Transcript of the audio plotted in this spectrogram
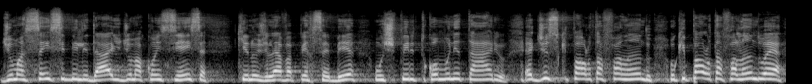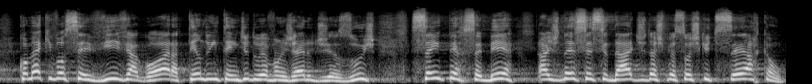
de uma sensibilidade, de uma consciência que nos leva a perceber um espírito comunitário. É disso que Paulo está falando. O que Paulo está falando é como é que você vive agora, tendo entendido o Evangelho de Jesus, sem perceber as necessidades das pessoas que te cercam.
